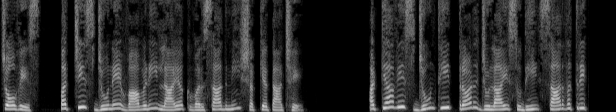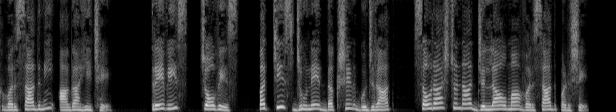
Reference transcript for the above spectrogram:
ચોવીસ, પચ્ચીસ જૂને વાવણી લાયક વરસાદની શક્યતા છે. અઠ્યાવીસ જૂનથી ત્રણ જુલાઈ સુધી સાર્વત્રિક વરસાદની આગાહી છે. ત્રેવીસ, ચોવીસ, પચ્ચીસ જૂને દક્ષિણ ગુજરાત, સૌરાષ્ટ્રના જિલ્લાઓમાં વરસાદ પડશે.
